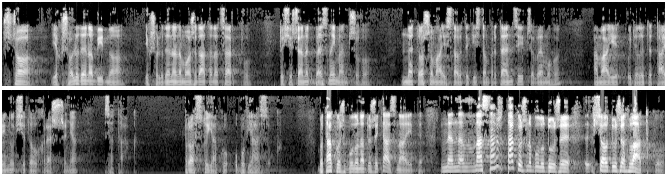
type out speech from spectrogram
що якщо людина бідна, якщо людина не може дати на церкву, то священик без найменшого не то, що має ставити якісь там претензії чи вимоги, а має уділити тайну святого хрещення за так. Просто як обов'язок. Бо також було на дожиття, знаєте. Не, не, в нас також не було дуже, е, всього дуже гладко.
